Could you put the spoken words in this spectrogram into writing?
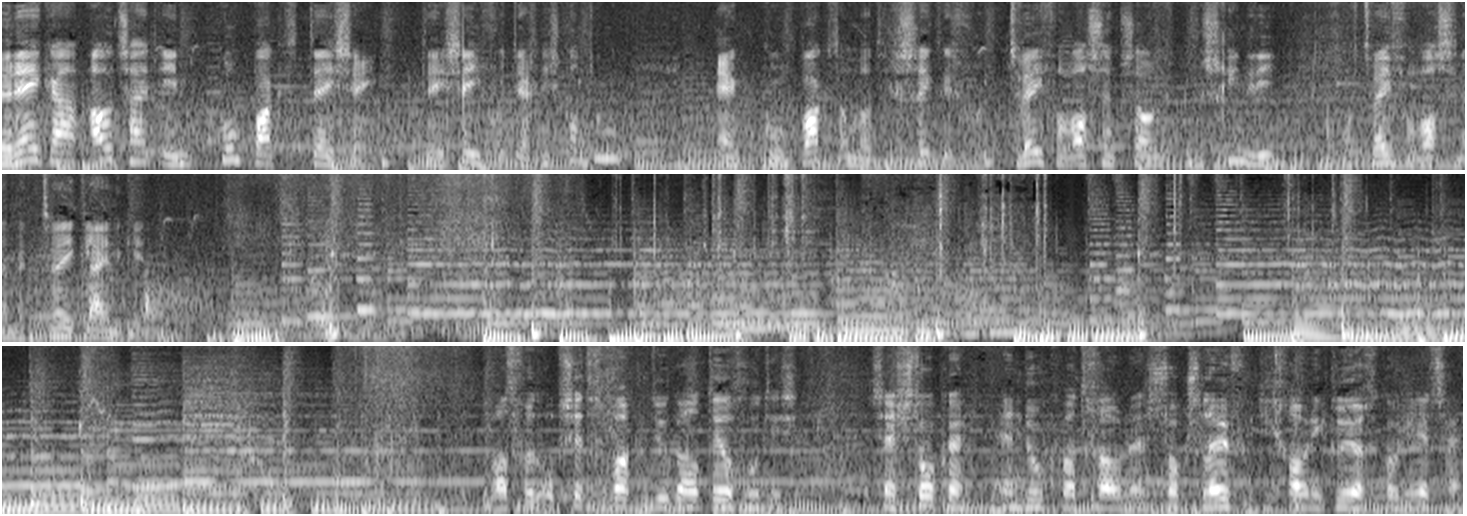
Eureka Outside In Compact TC. TC voor technisch katoen. En compact omdat hij geschikt is voor twee volwassen personen, misschien drie, of twee volwassenen met twee kleine kinderen. Wat voor het opzetgebak natuurlijk altijd heel goed is, zijn stokken en doek wat gewoon uh, stoksleuven die gewoon in kleur gecodeerd zijn.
